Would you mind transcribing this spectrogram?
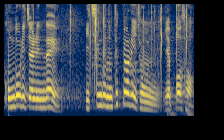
곰돌이 젤리인데 이 친구는 특별히 좀 예뻐서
